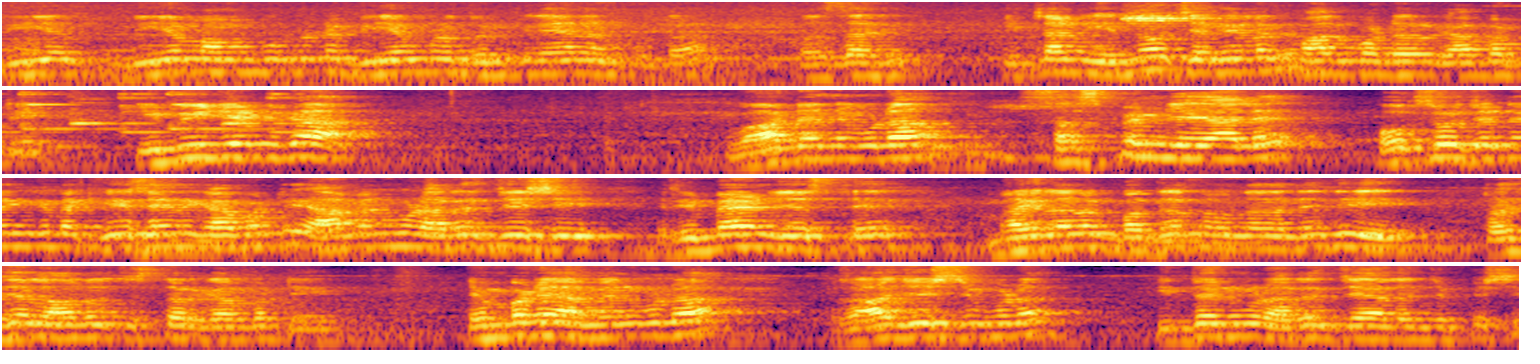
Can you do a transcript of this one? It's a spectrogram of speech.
బియ్యం బియ్యం అమ్ముకుంటుంటే బియ్యం కూడా దొరికినాయని అనుకుంటా ఒకసారి. ఇట్లాంటి ఎన్నో చర్యలకు పాల్పడ్డారు కాబట్టి ఇమీడియట్గా వార్డెన్ని కూడా సస్పెండ్ చేయాలి. పోక్సో చట్టం కింద కేసు అయింది కాబట్టి ఆమెను కూడా అరెస్ట్ చేసి రిమాండ్ చేస్తే మహిళలకు భద్రత ఉన్నదనేది ప్రజలు ఆలోచిస్తారు కాబట్టి వెంబడే ఆమెను కూడా రాజేష్ని కూడా ఇద్దరిని కూడా అరెస్ట్ చేయాలని చెప్పేసి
